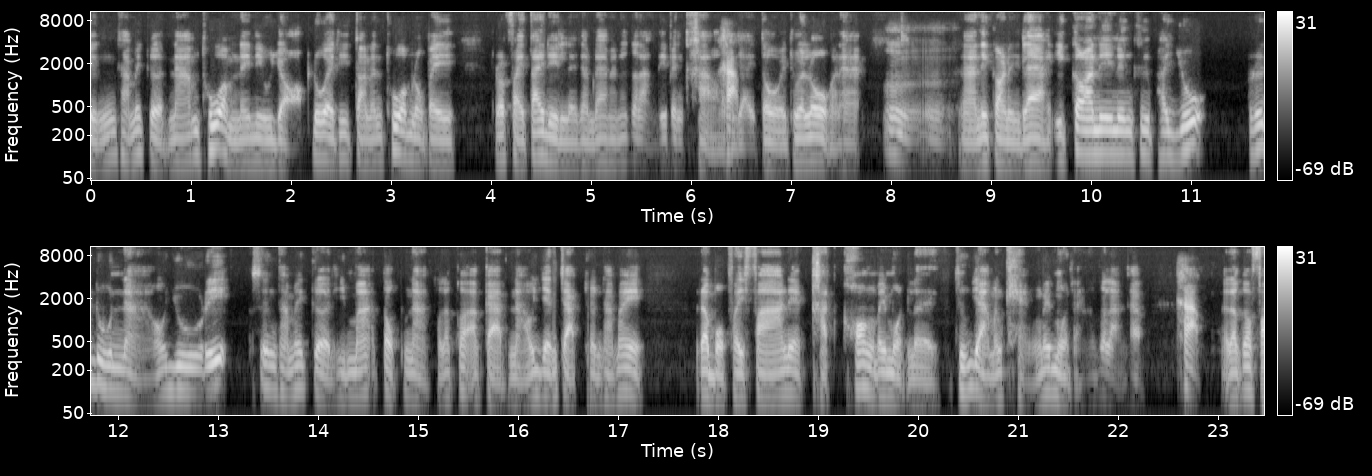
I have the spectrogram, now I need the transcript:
ถึงทำให้เกิดน้ำท่วมในนิวยอร์กด้วยที่ตอนนั้นท่วมลงไปรถไฟใต้ดินเลยจำได้ไหมนั่นตลังที่เป็นข่าวใหญ่โตไปทั่วโลกนะฮะอืมอืมอ่านี่กรณีแรก อีกกรณีหนึ่งคือพายุฤดูหนาวยูริ ซึ่งทำให้เกิดหิมะตกหนัก แล้วก็อากาศหนาวเย็นจัดจนทำให้ระบบไฟฟ้าเนี่ยขัดข้องไปหมดเลย ทุกอย่างมันแข็งไปหมดอะทุกหลังครับ ครับ แล้วก็ไฟ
